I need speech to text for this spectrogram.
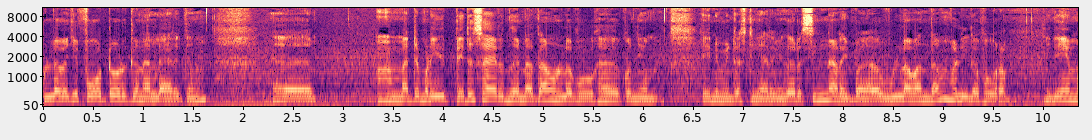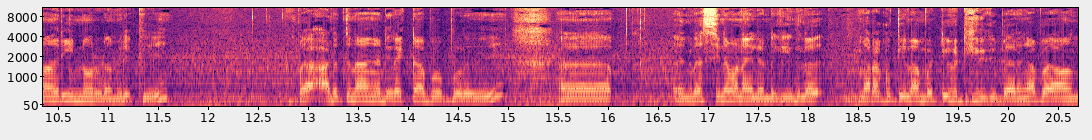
உள்ளே வச்சு ஃபோட்டோ எடுக்க நல்லா இருக்கும். மற்றபடி இது பெருசாக இருந்ததுன்னா தான் உள்ளே போக கொஞ்சம் இன்னும் இன்ட்ரெஸ்டிங்காக இருக்கும். இது ஒரு சின்ன இடம் இப்போ உள்ளே வந்தோம் வெளியில் போகிறோம் இதே மாதிரி இன்னொரு இடம் இருக்குது இப்போ அடுத்து நாங்கள் டிரெக்டாக போக போகிறது எங்களோட சினவன் ஐலண்டுக்கு இதில் மரக்குத்தியெல்லாம் வெட்டி வெட்டி இருக்குது பாருங்க. அப்போ அவன்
